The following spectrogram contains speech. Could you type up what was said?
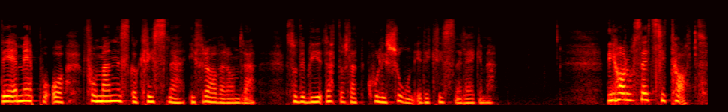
Det er med på å få mennesker kristne ifra hverandre. Så det blir rett og slett kollisjon i det kristne legemet. De har også et sitat.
